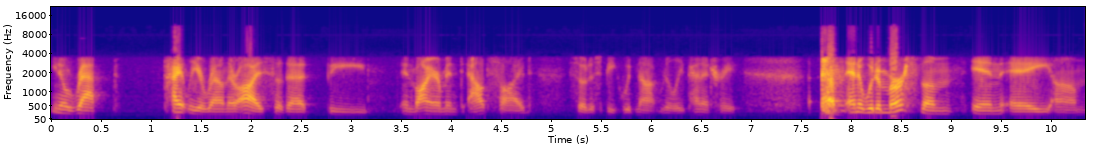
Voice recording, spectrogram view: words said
you know wrap tightly around their eyes so that the environment outside, so to speak, would not really penetrate. and it would immerse them in a um,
